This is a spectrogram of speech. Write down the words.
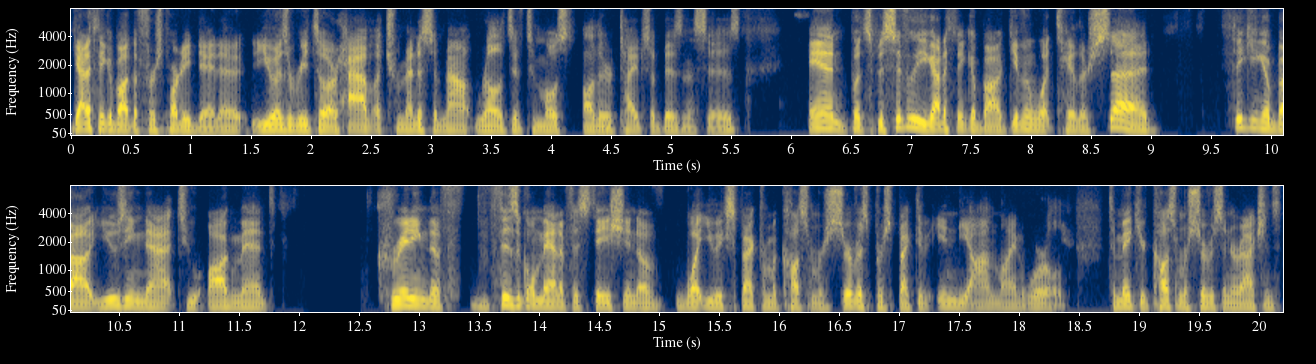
you got to think about the first party data. You as a retailer have a tremendous amount relative to most other types of businesses. And but specifically you got to think about given what Taylor said, thinking about using that to augment creating the, f- physical manifestation of what you expect from a customer service perspective in the online world to make your customer service interactions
